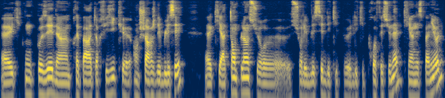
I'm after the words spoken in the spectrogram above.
qui est composé d'un préparateur physique en charge des blessés, qui a temps plein sur sur les blessés de l'équipe de l'équipe professionnelle, qui est un espagnol.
